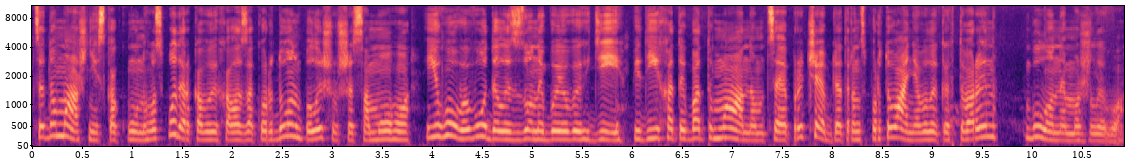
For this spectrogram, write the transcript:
Це домашній скакун. Господарка виїхала за кордон, полишивши самого. Його виводили з зони бойових дій. Під'їхати батманом. Це причеп для транспортування великих тварин. Було неможливо.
